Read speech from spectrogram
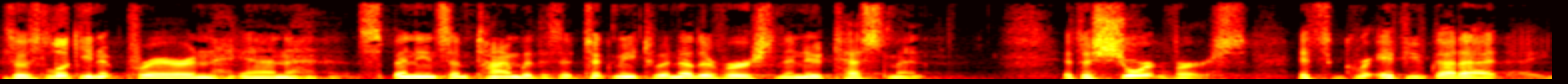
As I was looking at prayer and, and spending some time with this, it took me to another verse in the New Testament. It's a short verse. It's. If you've got a,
